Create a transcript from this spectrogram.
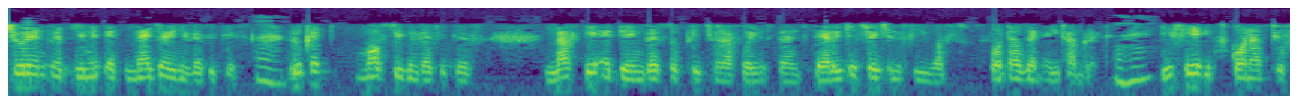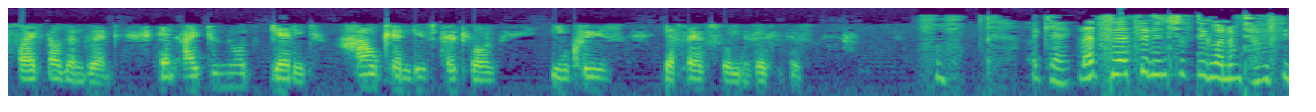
students at, uni, at major universities. Mm. Look at most universities. Last year at the University of Pretoria, for instance, the registration fee was 4,800. Mm-hmm. This year it's gone up to 5,000 rand. And I do not get it. How can this petrol increase the fares for universities? okay, that's that's an interesting one, obviously.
